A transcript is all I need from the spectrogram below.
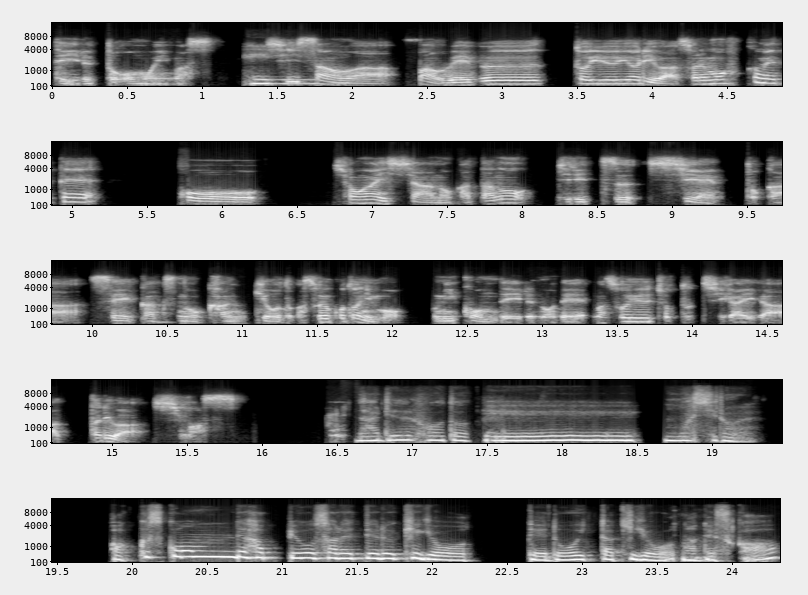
ていると思います。C さんは、まあ、Web というよりは、それも含めて、こう、障害者の方の自立支援とか、生活の環境とか、そういうことにも踏み込んでいるので、まあ、そういうちょっと違いがあったりはします。なるほど。へえ、面白い。アックスコンで発表されてる企業ってどういった企業なんですか？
